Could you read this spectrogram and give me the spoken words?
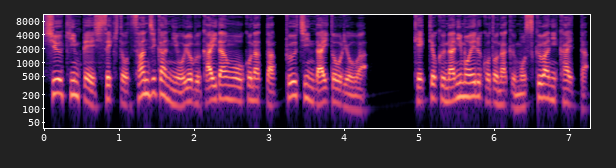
習近平主席と3時間に及ぶ会談を行ったプーチン大統領は結局何も得ることなくモスクワに帰った。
